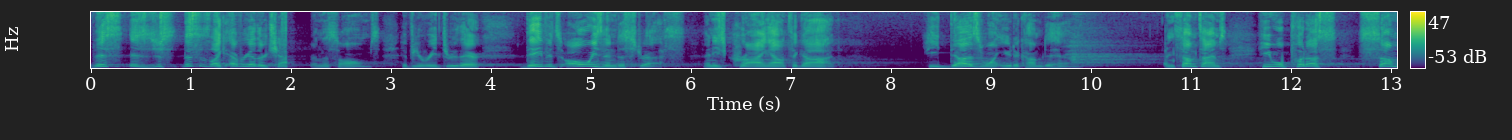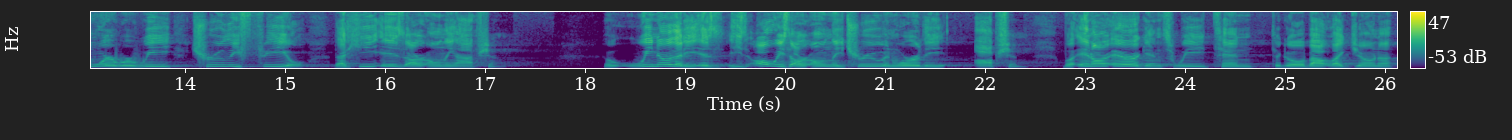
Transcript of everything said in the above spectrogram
This is just, this is like every other chapter in the Psalms, if you read through there. David's always in distress, and he's crying out to God. He does want you to come to him. And sometimes he will put us somewhere where we truly feel that he is our only option. We know that he is, he's always our only true and worthy option. But in our arrogance, we tend to go about like Jonah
